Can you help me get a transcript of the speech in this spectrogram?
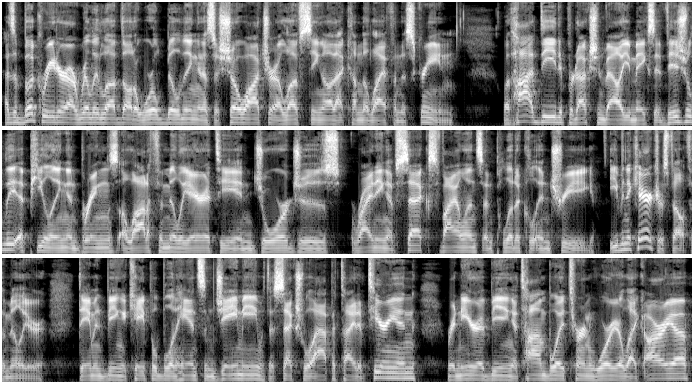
As a book reader, I really loved all the world building, and as a show watcher, I love seeing all that come to life on the screen. With Hot D, the production value makes it visually appealing and brings a lot of familiarity in George's writing of sex, violence, and political intrigue. Even the characters felt familiar. Daemon being a capable and handsome Jaime with a sexual appetite of Tyrion, Rhaenyra being a tomboy turned warrior like Arya.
